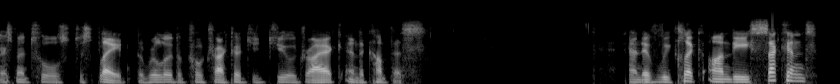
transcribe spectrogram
measurement tools displayed, the ruler, the protractor, the Geodreieck, and the compass. And if we click on the second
